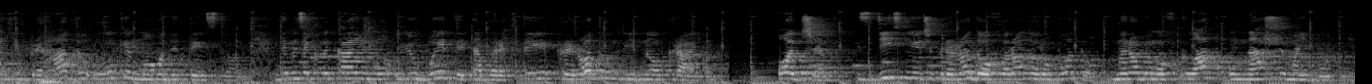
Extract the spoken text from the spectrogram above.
агітбригаду Луки мого дитинства, де ми закликаємо любити та берегти природу рідного краю. Отже, здійснюючи природоохоронну роботу, ми робимо вклад у наше майбутнє.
